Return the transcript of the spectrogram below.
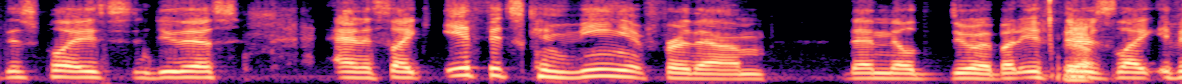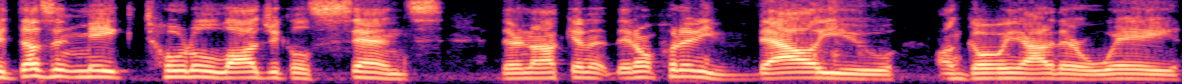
this place and do this? And it's like, if it's convenient for them, then they'll do it. But if Yeah. there's like, if it doesn't make total logical sense, they're not gonna, they don't put any value on going out of their way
